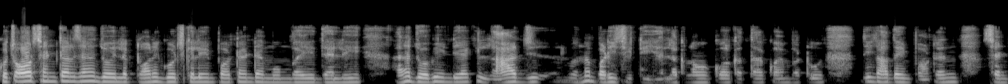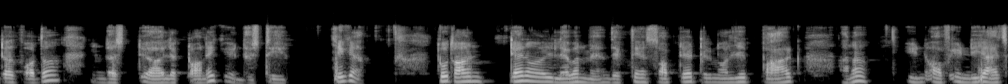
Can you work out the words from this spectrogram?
कुछ और सेंटर्स हैं जो इलेक्ट्रॉनिक गुड्स के लिए इम्पोर्टेंट है, मुंबई, दिल्ली, है ना, जो भी इंडिया की लार्ज ना, बड़ी सिटी है, Lucknow, Kolkata Coimbatore these are the important centre for the industry electronic industry ठीक है? 2010 और 11 में देखते हैं सॉफ्टवेयर टेक्नोलॉजी पार्क है ना in, of India has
